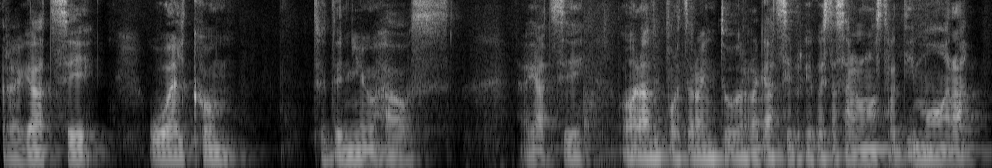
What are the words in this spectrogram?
Ragazzi, welcome to the new house. Ragazzi, ora vi porterò in tour, ragazzi, perché questa sarà la nostra dimora,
